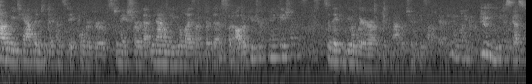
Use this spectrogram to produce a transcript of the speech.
how do we tap into different stakeholder groups to make sure that we not only utilize them for this, but other future communications, so they can be aware of different opportunities out there. And like, we discussed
